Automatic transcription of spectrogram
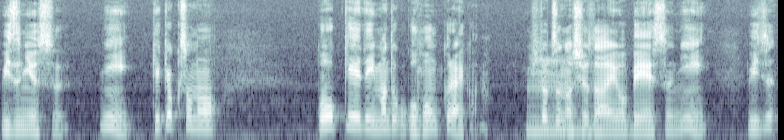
Wiz ニュースに結局その合計で今のところ5本くらいかな。一つの取材をベースに Wiz、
